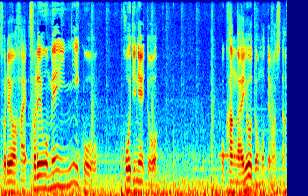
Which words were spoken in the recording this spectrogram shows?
それをはそれをメインにこうコーディネートを考えようと思ってました。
